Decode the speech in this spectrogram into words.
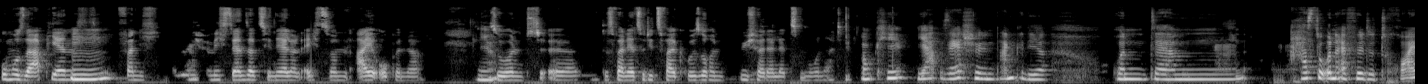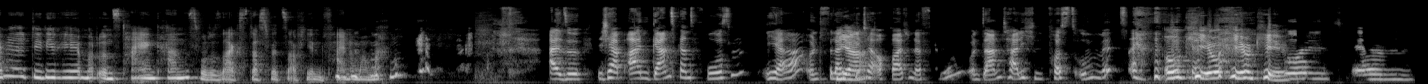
Homo Sapiens mhm. fand ich für mich sensationell und echt so ein Eye-Opener. Ja. So, und äh, das waren jetzt so die zwei größeren Bücher der letzten Monate. Okay, ja, sehr schön, danke dir. Und ähm, hast du unerfüllte Träume, die du hier mit uns teilen kannst, wo du sagst, das wird es auf jeden Fall nochmal machen? Also ich habe einen ganz, ganz großen, ja, und vielleicht ja. geht er auch bald in Erfüllung und dann teile ich ihn postum mit. Okay, okay, okay. und ähm,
